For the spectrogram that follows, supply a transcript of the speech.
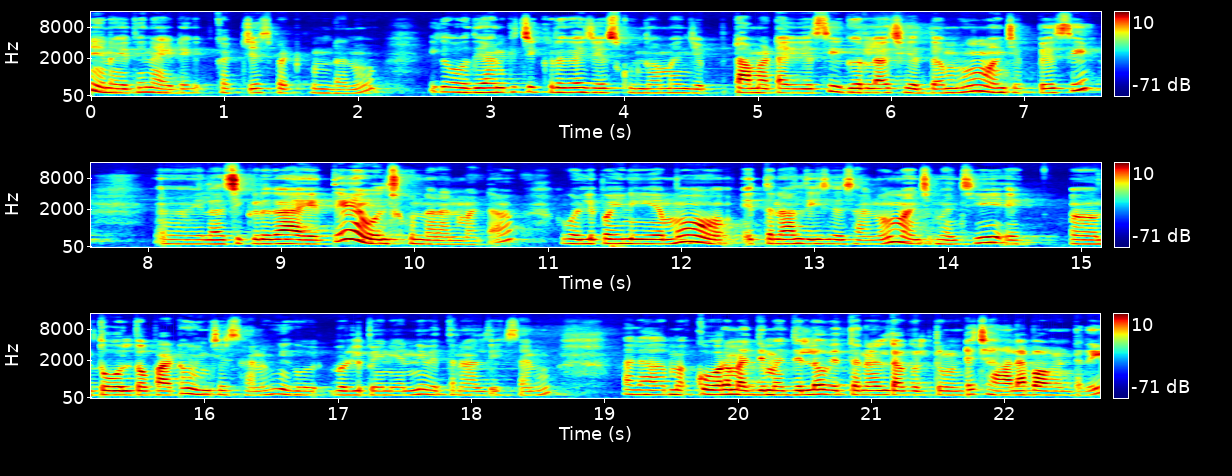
నేనైతే నైట్ కట్ చేసి పెట్టుకుంటాను. ఇక ఉదయానికి చిక్కుడుగా చేసుకుందాం అని చెప్పి టమాటా వేసి ఇగురులా చేద్దాము అని చెప్పేసి ఇలా చిక్కుడుగా అయితే ఒలుచుకున్నాను అనమాట ఒళ్ళిపోయినవి ఏమో విత్తనాలు తీసేసాను మంచి మంచి తోలుతో పాటు ఉంచేసాను. ఇక వెళ్ళిపోయినాయి అన్ని విత్తనాలు తీసాను. అలా కూర మధ్య మధ్యలో విత్తనాలు తగులుతూ ఉంటే చాలా బాగుంటుంది.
